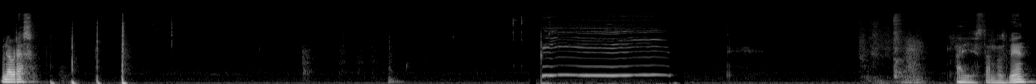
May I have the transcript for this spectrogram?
Un abrazo. Ahí estamos bien.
